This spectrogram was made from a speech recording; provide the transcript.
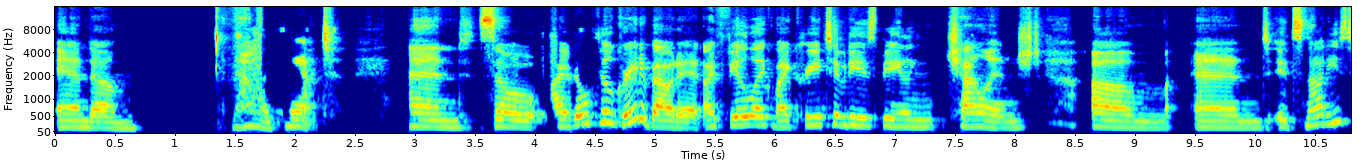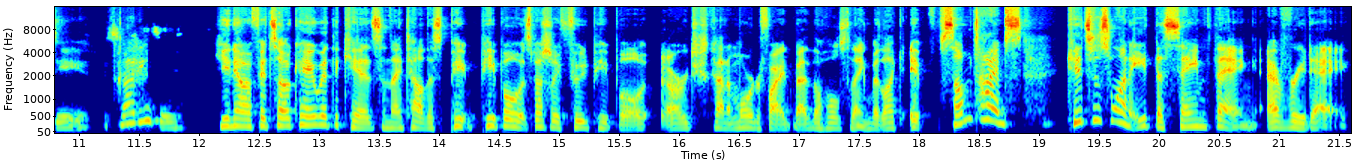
And um, now I can't. And so I don't feel great about it. I feel like my creativity is being challenged. Um, and it's not easy. It's not easy. You know, if it's okay with the kids, and I tell this, pe- people, especially food people, are just kind of mortified by the whole thing. But like, if sometimes kids just want to eat the same thing every day,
